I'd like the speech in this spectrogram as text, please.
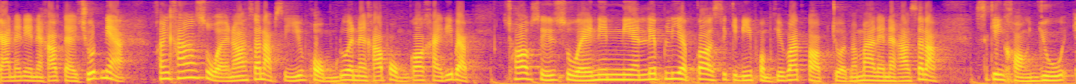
กันนั่นเองนะครับแต่ชุดเนี่ยค่อนข้างสวยเนาะสำหรับสีผมด้วยนะครับผมก็ใครที่แบบชอบสวยๆเนียนๆเรียบๆก็สกินนี้ผมคิดว่าตอบโจทย์มากๆเลยนะครับสำหรับ สกินของ U1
